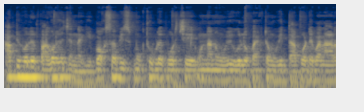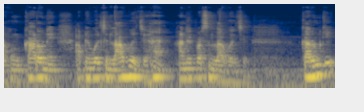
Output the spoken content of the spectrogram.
আপনি বললেন পাগল হয়েছেন নাকি? বক্স অফিস মুখ থুবড়ে পড়ছে, অন্যান্য মুভিগুলো কয়েকটা মুভির দাপটে বা নানা রকম কারণে আপনি বলছেন লাভ হয়েছে। হ্যাঁ হান্ড্রেড পার্সেন্ট লাভ হয়েছে। কারণ কি?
